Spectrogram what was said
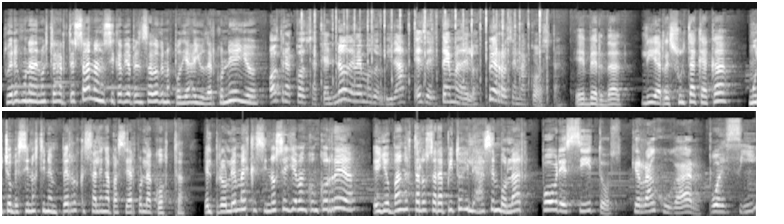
Tú eres una de nuestras artesanas, así que había pensado que nos podías ayudar con ello. Otra cosa que no debemos olvidar es el tema de los perros en la costa. Es verdad. Lía, resulta que acá muchos vecinos tienen perros que salen a pasear por la costa. El problema es que si no se llevan con correa, ellos van hasta los zarapitos y les hacen volar. Pobrecitos, querrán jugar. Pues sí,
